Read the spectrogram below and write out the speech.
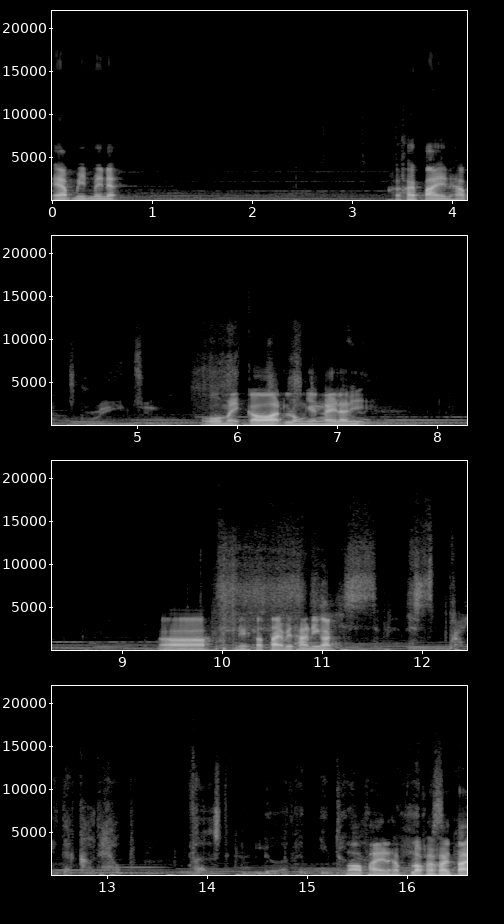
แอบมิดไหมเนี่ย ค่อยๆไปนะครับ โอ้ my god ลงยังไงแล่ะนี่เอ่อนี่เราไต่ไปทางนี้ก่อน รอไปนะครับ เราค่อยๆไต่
